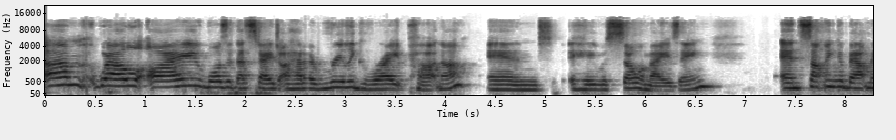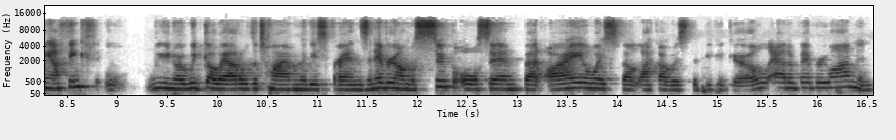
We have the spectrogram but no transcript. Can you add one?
Um, well, I was at that stage, I had a really great partner, and he was so amazing. And something about me, I think you know, we'd go out all the time with his friends and everyone was super awesome, but I always felt like I was the bigger girl out of everyone. And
